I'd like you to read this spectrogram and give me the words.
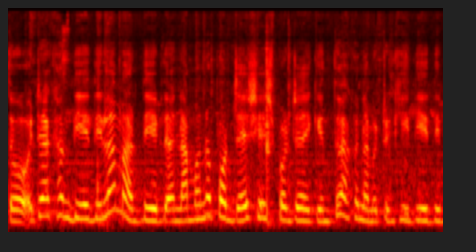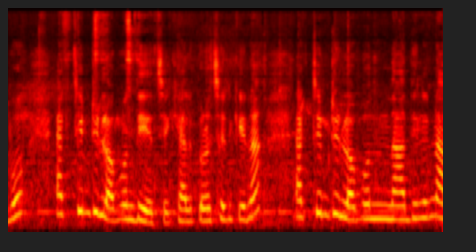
তো এটা এখন দিয়ে দিলাম আর দিয়ে নামানো পর্যায়ে, শেষ পর্যায়ে কিন্তু এখন আমি একটু ঘি দিয়ে দিব। এক চিমটি লবণ দিয়েছি, খেয়াল করেছেন কি না এক চিমটি লবণ না দিলে না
